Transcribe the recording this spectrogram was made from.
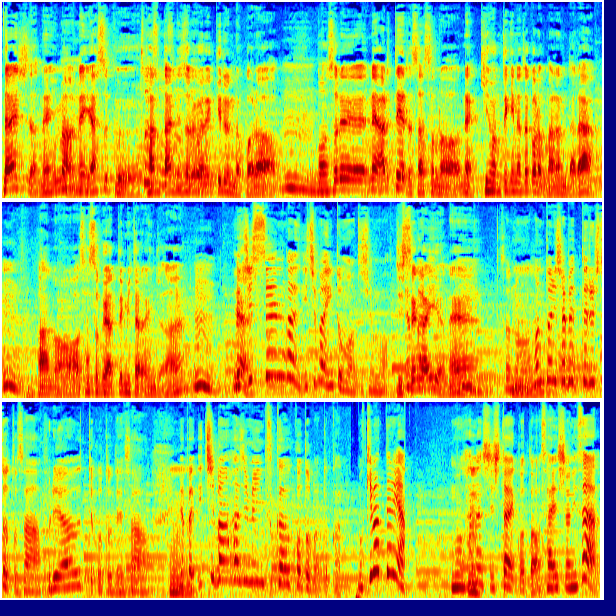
大事だね。今はね、うん。安く簡単にそれができるんだから。うん。もうそれねある程度さそのね基本的なところを学んだら、うん。あの早速やってみたらいいんじゃない？うん。でね実践が一番いいと思う私も。実践がいいよね。その、うん。本当に喋ってる人とさ触れ合うってことでさ、うん。やっぱり一番初めに使う言葉とかもう決まってるやん。もう話したいこと、最初にさ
